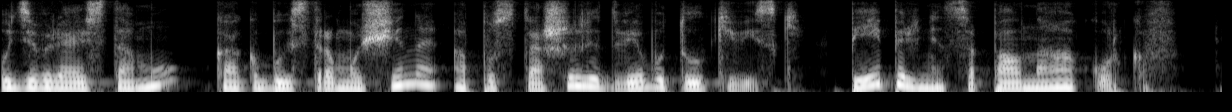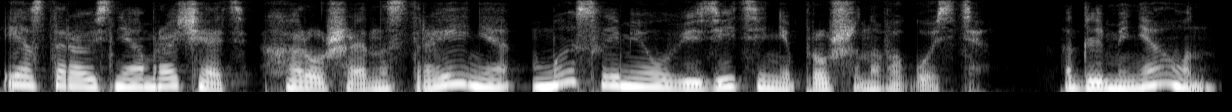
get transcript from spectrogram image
удивляясь тому, как быстро мужчины опустошили две бутылки виски. Пепельница полна окурков. Я стараюсь не омрачать хорошее настроение мыслями о визите непрошенного гостя. Для меня он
